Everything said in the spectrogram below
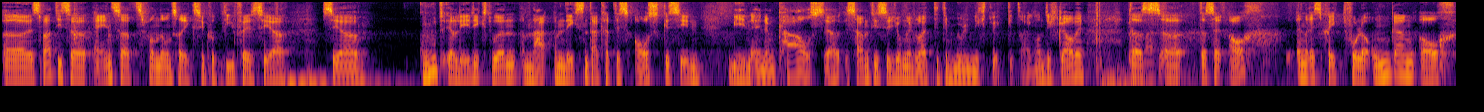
äh, es war dieser Einsatz von unserer Exekutive sehr, sehr gut erledigt worden. Am, am, nächsten Tag hat es ausgesehen wie in einem Chaos. Ja. Es haben diese jungen Leute den Müll nicht weggetragen. Und ich glaube, dass, äh, dass auch ein respektvoller Umgang auch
